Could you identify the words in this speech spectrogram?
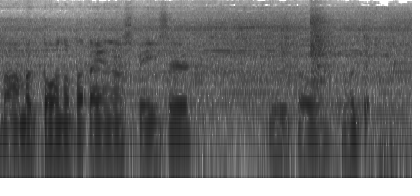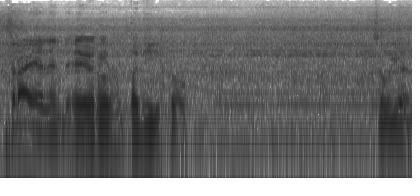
baka magtono pa tayo ng spacer dito. Mag trial and error pa dito. So yan,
